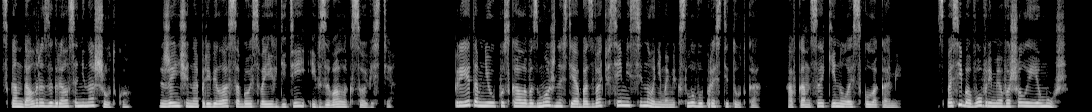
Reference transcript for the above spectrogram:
Скандал разыгрался не на шутку. Женщина привела с собой своих детей и взывала к совести. При этом не упускала возможности обозвать всеми синонимами к слову «проститутка», а в конце кинулась с кулаками. Спасибо вовремя вошел ее муж.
